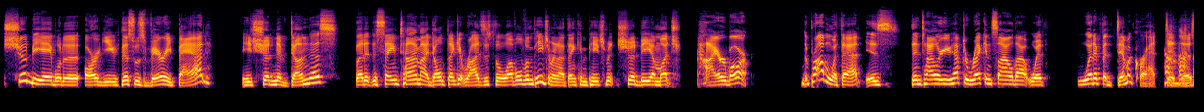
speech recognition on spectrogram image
should be able to argue this was very bad. He shouldn't have done this. But at the same time, I don't think it rises to the level of impeachment. I think impeachment should be a much higher bar. The problem with that is then, Tyler, you have to reconcile that with what if a Democrat did this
